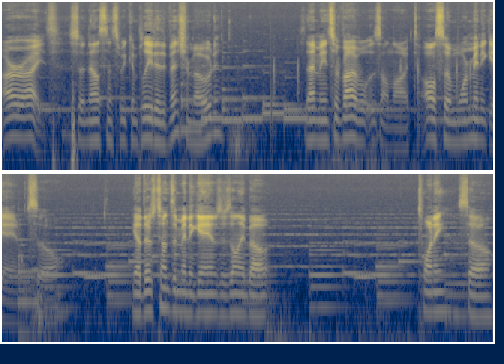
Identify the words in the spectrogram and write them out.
Alright, so now since we completed adventure mode, that means survival is unlocked. Also, more mini games, so yeah, there's tons of mini games. There's only about 20, so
